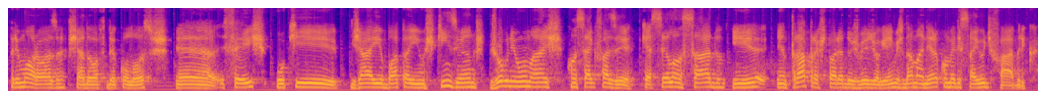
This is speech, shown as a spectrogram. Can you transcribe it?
primorosa. Shadow of the Colossus é, fez o que já aí bota aí uns 15 anos, jogo nenhum mais consegue fazer, que é ser lançado e entrar para a história dos videogames da maneira como ele saiu de fábrica.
